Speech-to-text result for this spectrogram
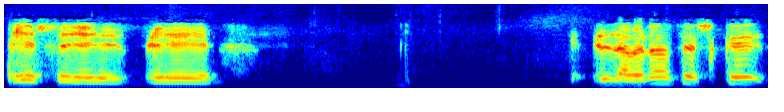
es... Eh, eh, la verdad es que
